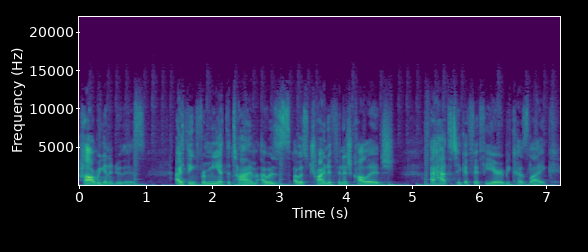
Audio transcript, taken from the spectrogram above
how are we gonna do this? I think for me at the time, I was I was trying to finish college. I had to take a fifth year because like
